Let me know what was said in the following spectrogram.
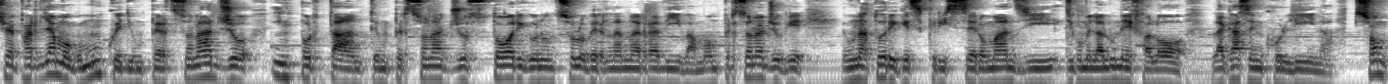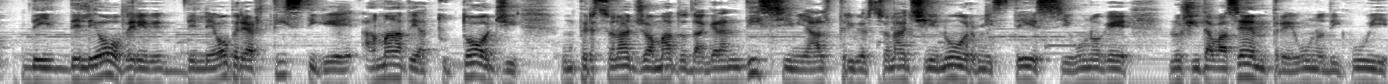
Cioè parliamo comunque di un personaggio importante, un personaggio storico non solo per la narrativa, ma un personaggio che è un attore che scrisse romanzi come La luna e falò, La casa in collina. Sono dei, delle opere, delle opere artistiche amate a tutt'oggi, un personaggio amato da grandissimi altri personaggi enormi stessi, uno che lo citava sempre, uno di cui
